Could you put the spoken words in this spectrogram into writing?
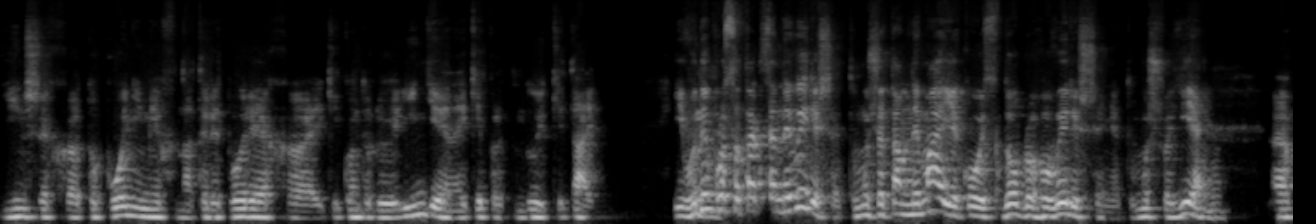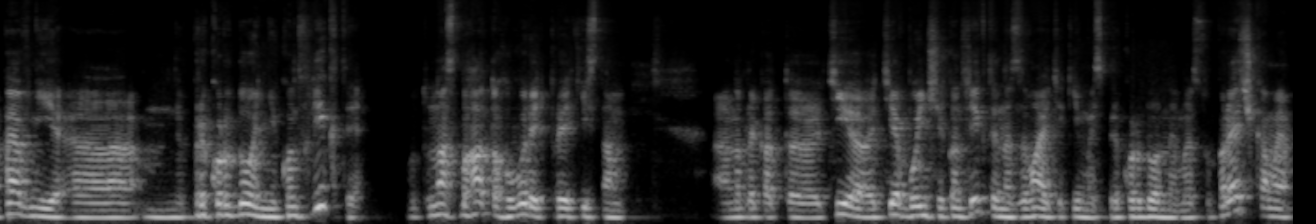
інших е, топонімів на територіях, е, які контролює Індія, на які претендує Китай. І вони просто так це не вирішать, тому що там немає якогось доброго вирішення, тому що є е, певні е, прикордонні конфлікти. От у нас багато говорять про якісь там, е, наприклад, е, ті, ті або інші конфлікти називають якимись прикордонними суперечками,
